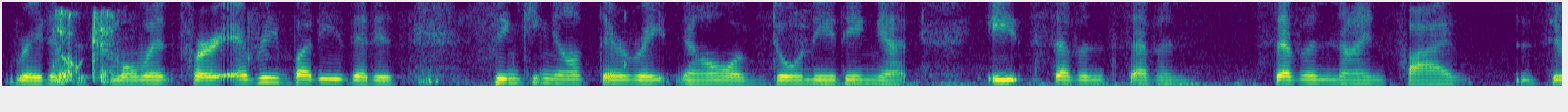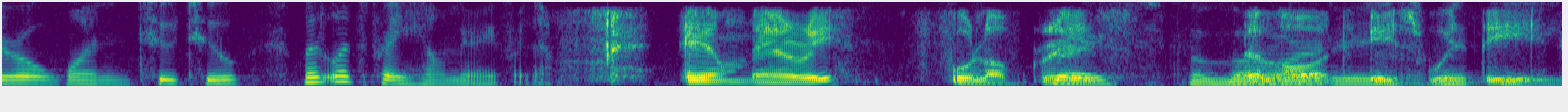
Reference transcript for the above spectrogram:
right at this moment for everybody that is thinking out there right now of donating at 877 795 0122? Let, Let's pray Hail Mary for them. Hail Mary, full of grace, the the Lord is with thee.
